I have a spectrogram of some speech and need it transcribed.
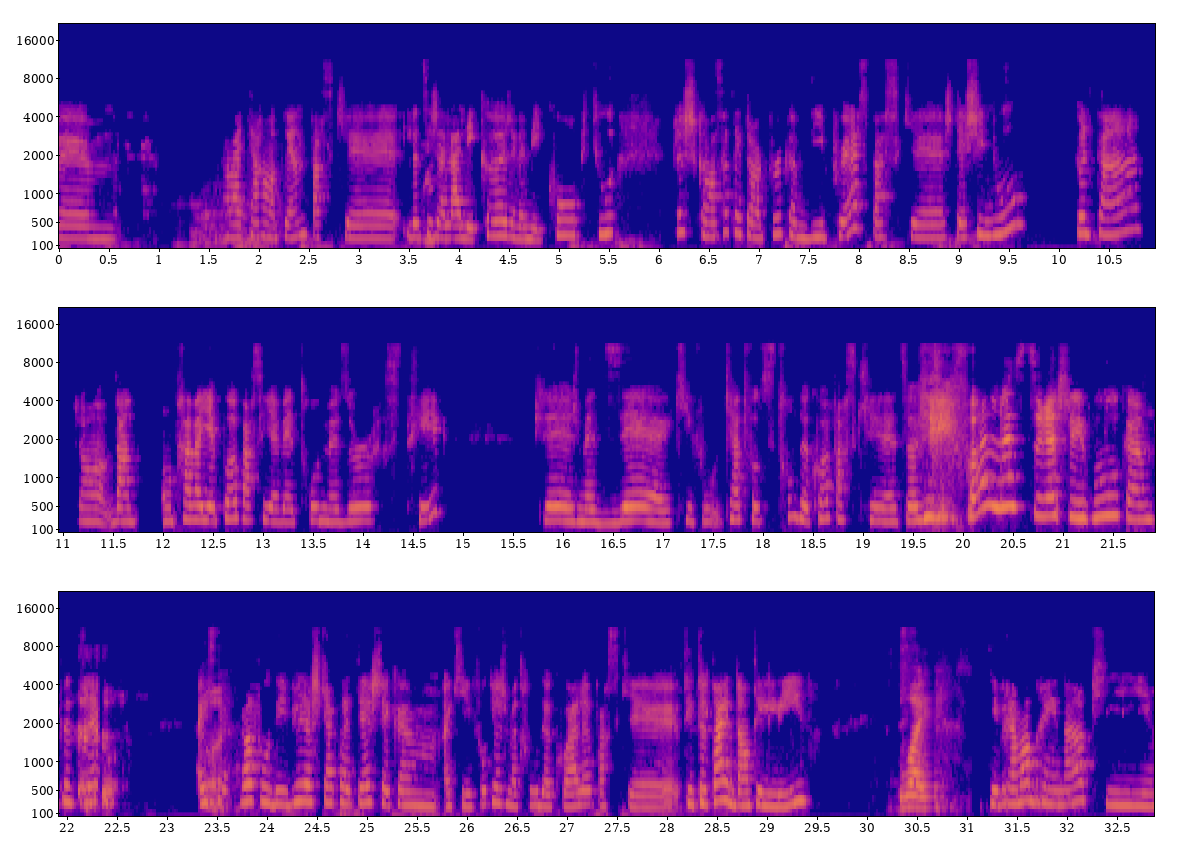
dans la quarantaine parce que là, tu sais, j'allais à l'école, j'avais mes cours, puis tout. Puis là, je commençais à être un peu comme depressed parce que j'étais chez nous tout le temps. Genre, dans, on travaillait pas parce qu'il y avait trop de mesures strictes. Puis là, je me disais, qu'il faut, Kat, faut que tu trouves de quoi parce que tu vas virer folle, là, si tu restes chez vous, comme tout ça. Hey, c'était prof au début, là, je capotais, j'étais comme, OK, il faut que je me trouve de quoi, là, parce que t'es tout le temps être dans tes livres. Ouais. C'est vraiment drainant, puis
